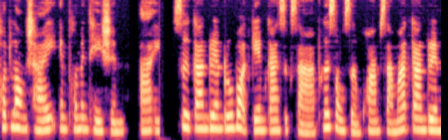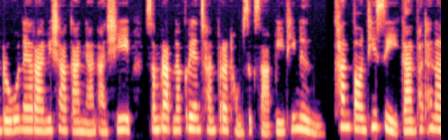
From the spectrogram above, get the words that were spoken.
ทดลองใช้ implementation I สื่อการเรียนรู้บอร์ดเกมการศึกษา เพื่อส่งเสริมความสามารถการเรียนรู้ในรายวิชาการงานอาชีพสำหรับนักเรียนชั้นประถมศึกษาปีที่ 1 ขั้นตอนที่ 4 การพัฒนา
